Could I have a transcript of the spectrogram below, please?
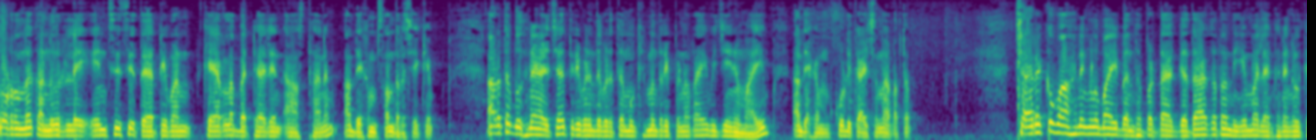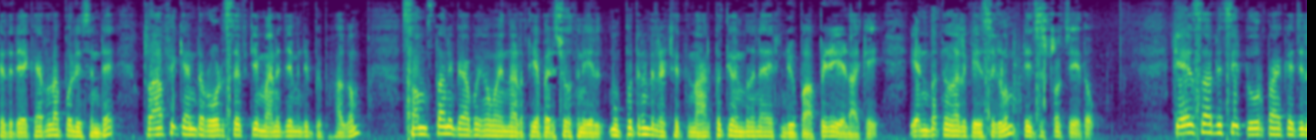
തുടർന്ന് കണ്ണൂരിലെ എൻസിസി കേരള ബറ്റാലിയൻ ആസ്ഥാനം അദ്ദേഹം സന്ദർശിക്കും. അടുത്ത ബുധനാഴ്ച തിരുവനന്തപുരത്ത് മുഖ്യമന്ത്രി പിണറായി വിജയനുമായും അദ്ദേഹം കൂടിക്കാഴ്ച നടത്തും. ചരക്ക് വാഹനങ്ങളുമായി ബന്ധപ്പെട്ട ഗതാഗത നിയമ ലംഘനങ്ങൾക്കെതിരെ കേരള പൊലീസിന്റെ traffic and road safety management വിഭാഗം സംസ്ഥാന വ്യാപകമായി നടത്തിയ പരിശോധനയിൽ രൂപ പിഴ ഈടാക്കി എൺപത്തിനാല് കേസുകളും രജിസ്റ്റർ ചെയ്തു. കെഎസ്ആർടിസി ടൂർ പാക്കേജിൽ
